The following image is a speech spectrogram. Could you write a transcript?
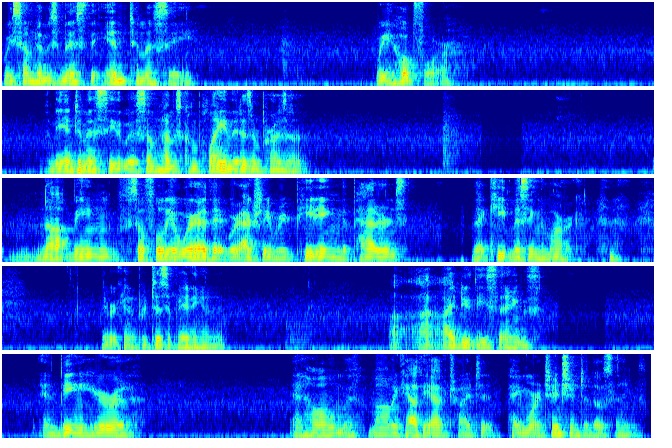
we sometimes miss the intimacy we hope for. The intimacy that we sometimes complain that isn't present. Not being so fully aware that we're actually repeating the patterns that keep missing the mark. they were kind of participating in it. I, I do these things and being here at at home with mom and Kathy, I've tried to pay more attention to those things.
